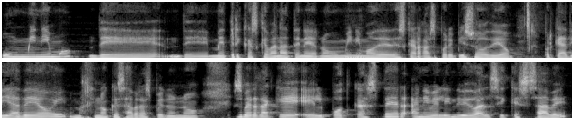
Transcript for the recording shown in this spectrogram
un mínimo de, de, métricas que van a tener, ¿no? Un mínimo de descargas por episodio, porque a día de hoy, imagino que sabrás, pero no, es verdad que el podcaster a nivel individual sí que sabe.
